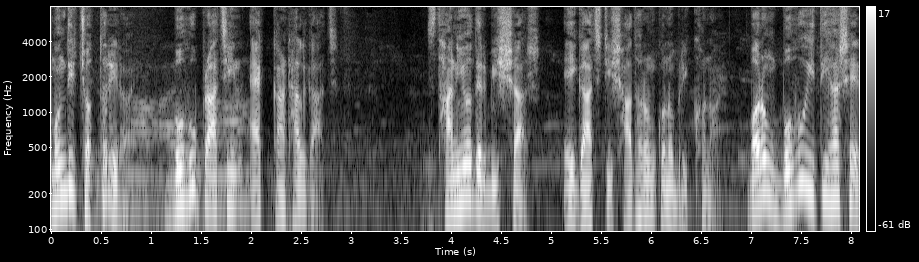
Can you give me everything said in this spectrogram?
মন্দির চত্বরই রয়, বহু প্রাচীন এক কাঁঠাল গাছ। স্থানীয়দের বিশ্বাস, এই গাছটি সাধারণ কোনো বৃক্ষ নয়, বরং বহু ইতিহাসের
